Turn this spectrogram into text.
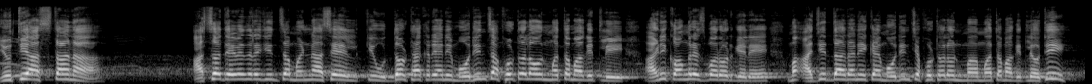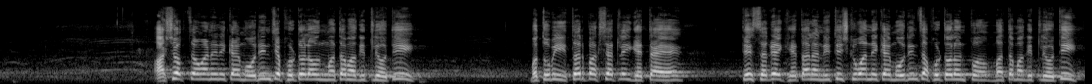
युती असताना असं देवेंद्रजींचं म्हणणं असेल की उद्धव ठाकरे यांनी मोदींचा फोटो लावून मतं मागितली आणि काँग्रेस बरोबर गेले मग अजितदादांनी काय मोदींचे फोटो लावून म- मतं मागितली होती? अशोक चव्हाणांनी काय मोदींचे फोटो लावून मतं मागितली होती? मग तुम्ही इतर पक्षातले घेताय ते सगळे घेताना नितीश कुमारने काय मोदींचा फोटो लावून प- मतं मागितली होती?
